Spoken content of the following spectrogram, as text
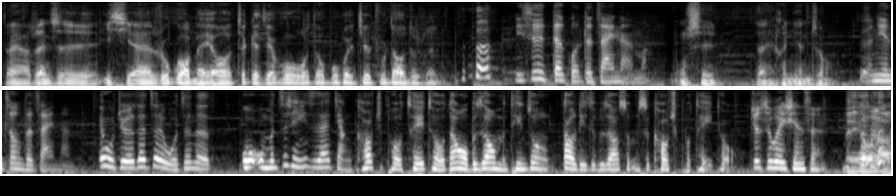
对啊，认识一些如果没有这个节目我都不会接触到的人。你是德国的宅男吗？不是，对，很严重。对很严重的宅男。哎，我觉得在这里我真的，我我们之前一直在讲 couch potato，但我不知道我们听众到底知不知道什么是 couch potato。就是魏先生，没有啦，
